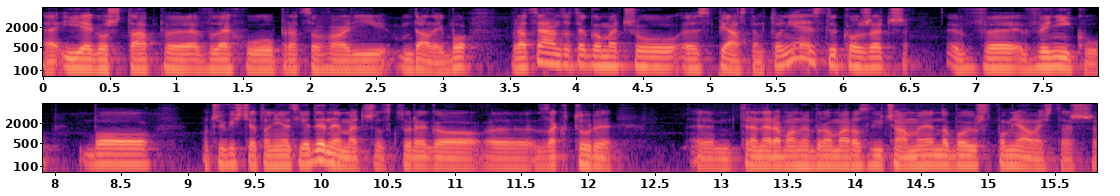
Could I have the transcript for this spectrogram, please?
e, i jego sztab e, w Lechu pracowali dalej, bo wracając do tego meczu e, z Piastem, to nie jest tylko rzecz w wyniku, bo oczywiście to nie jest jedyny mecz, z którego, e, za który trenera Van Broma rozliczamy, no bo już wspomniałeś też,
